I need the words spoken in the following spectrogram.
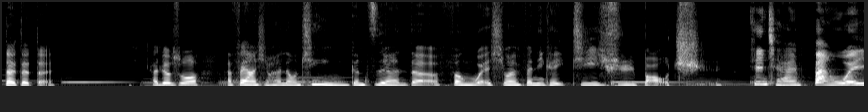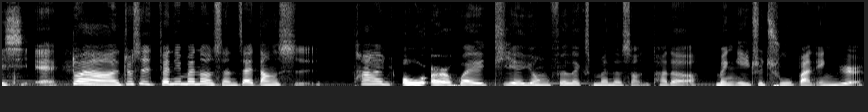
对对对，他就说他非常喜欢那种轻盈跟自然的氛围，希望芬妮可以继续保持。听起来半威胁。对啊，就是 Fanny Mendelssohn 在当时，他偶尔会借用 Felix Mendelssohn 他的名义去出版音乐。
